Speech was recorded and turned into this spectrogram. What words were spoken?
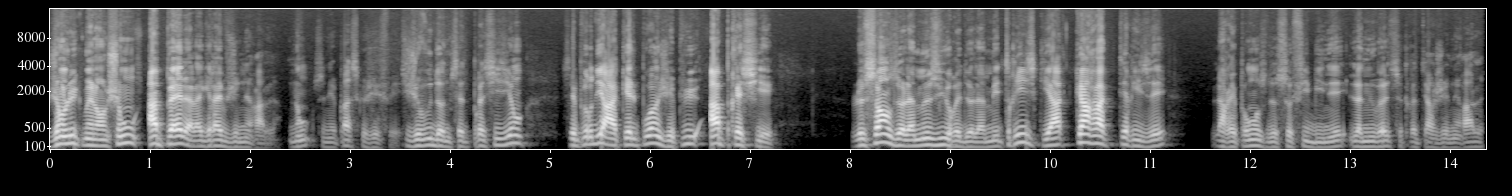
Jean-Luc Mélenchon appelle à la grève générale. Non, ce n'est pas ce que j'ai fait. Si je vous donne cette précision, c'est pour dire à quel point j'ai pu apprécier le sens de la mesure et de la maîtrise qui a caractérisé la réponse de Sophie Binet, la nouvelle secrétaire générale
